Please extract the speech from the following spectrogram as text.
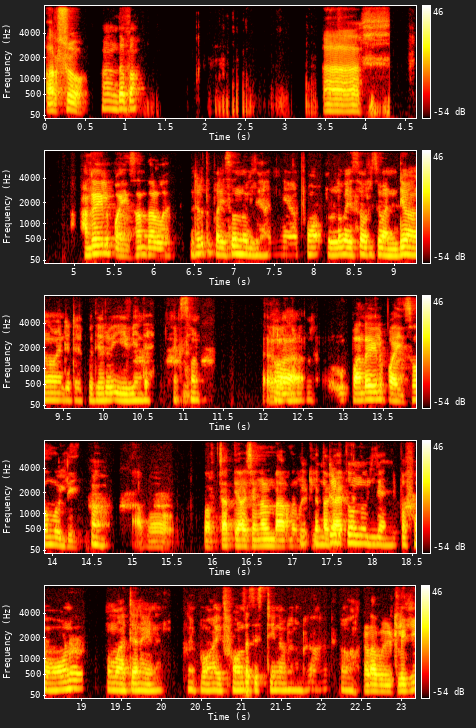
ഹർഷോ ആ എന്താപ്പാ? അന്റെ കയ്യിൽ പൈസ എന്താ ഉള്ളത് എന്റെ അടുത്ത് പൈസ ഒന്നുമില്ല. ഞാൻ ഇപ്പോൾ ഉള്ള പൈസ കുറച്ച് വണ്ടി വാങ്ങാൻ വേണ്ടിട്ട് പുതിയൊരു ഇ വിന്റെ നെക്സോൺ ഉപ്പാന്റെ കയ്യിൽ പൈസ ഒന്നും ഇല്ലേ ആ. അപ്പോ കുറച്ച് അത്യാവശ്യങ്ങൾ ഉണ്ടായിരുന്നു വീട്ടിലത്തെ അടുത്തൊന്നുമില്ല ഇനിയിപ്പോ ഫോണ് മാറ്റാനാണ്. ഇപ്പൊ ഐഫോണിന്റെ സിക്സ്റ്റീൻ അവിടെ ഉണ്ട്. എടാ വീട്ടിലേക്ക്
